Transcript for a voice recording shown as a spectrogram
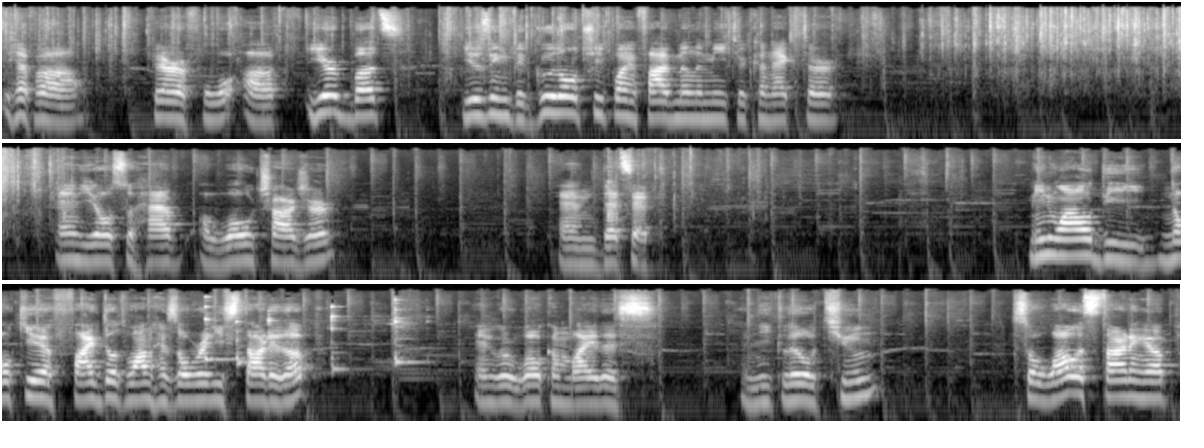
we have a pair of uh, earbuds using the good old 3.5 millimeter connector. And you also have a wall charger. And that's it Meanwhile, the Nokia 5.1 has already started up and we're welcomed by this neat little tune. So while it's starting up,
